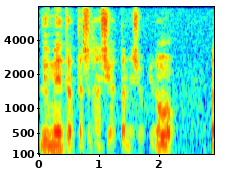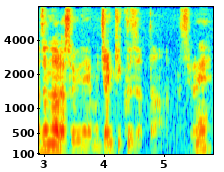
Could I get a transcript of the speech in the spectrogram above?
ルームメイトだったらちょっと話があったんでしょうけど、まあ、残念ながらそういうね、もうジャンキークズだったんですよね。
